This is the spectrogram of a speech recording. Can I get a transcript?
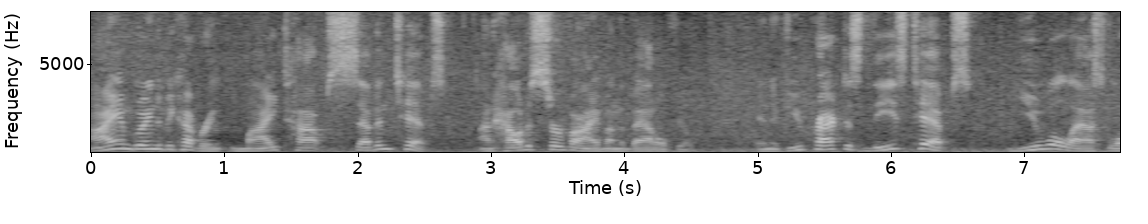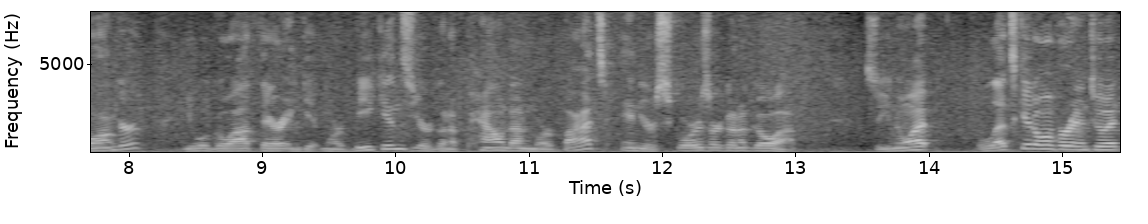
I am going to be covering my top seven tips on how to survive on the battlefield. And if you practice these tips, you will last longer. You will go out there and get more beacons. You're going to pound on more bots, and your scores are going to go up. So, you know what? Let's get over into it.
